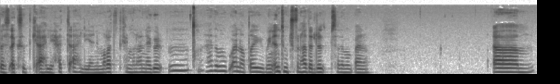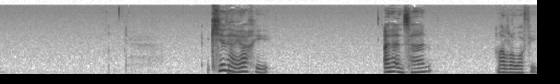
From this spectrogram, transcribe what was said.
بس أقصد كأهلي حتى أهلي. يعني مرات يتكلمون عني يقول هذا مو بأنا طيب. يعني أنتم تشوفون هذا الجزء بس هذا مو بأنا. أم كذا يا أخي. أنا إنسان مرة وفي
